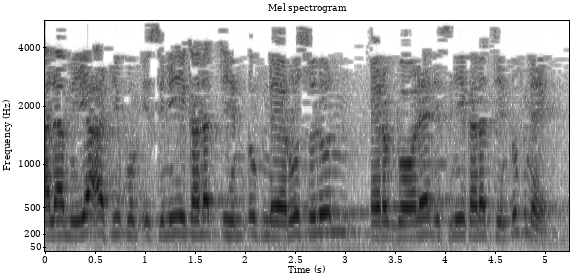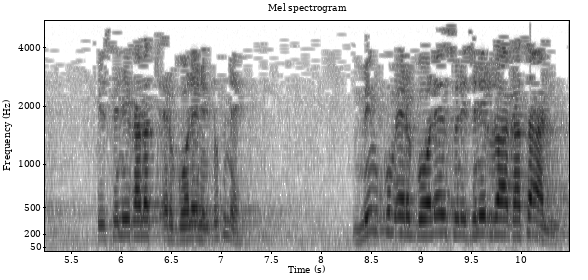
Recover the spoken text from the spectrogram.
alam ya'tikum isinii kanatti hin dhufne rusulun ergooleen isinii kanatti hin dhufne? Isinii kanatti ergooleen minkum ergooleen sun isinirraa ka ta'an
